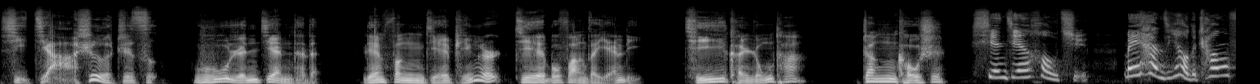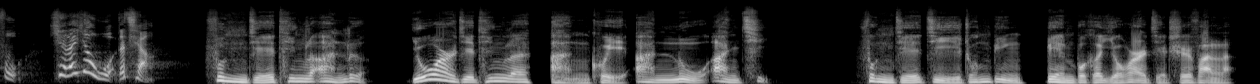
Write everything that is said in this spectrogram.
系假设之刺，无人见他的。连凤姐、平儿皆不放在眼里，岂肯容他？张口是先奸后娶，没汉子要的娼妇，也来要我的强。凤姐听了暗乐，尤二姐听了暗愧、暗怒、暗气。凤姐既装病，便不和尤二姐吃饭了，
